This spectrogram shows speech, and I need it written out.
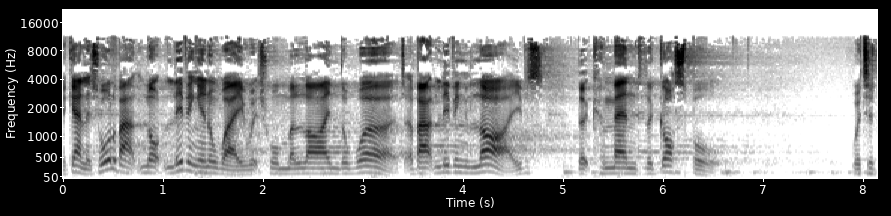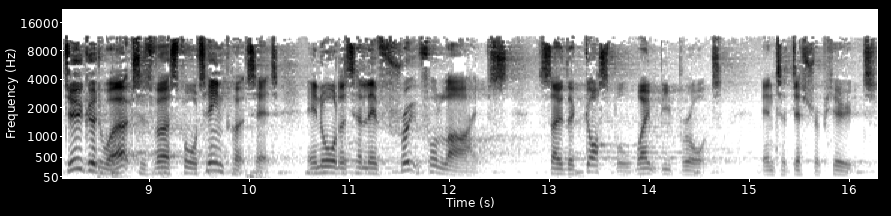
Again, it's all about not living in a way which will malign the word, about living lives that commend the gospel. We're to do good works, as verse 14 puts it, in order to live fruitful lives so the gospel won't be brought into disrepute.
